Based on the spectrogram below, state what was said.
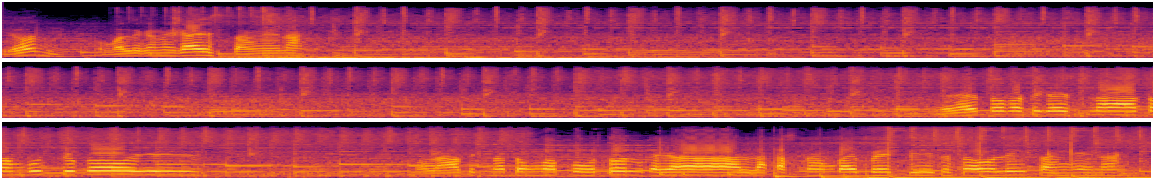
Yun, bumalik kami guys, tangin na. Ito kasi guys na tambutso ko is malapit na tong maputol kaya lakas ng vibrate dito sa ulit tangin na.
